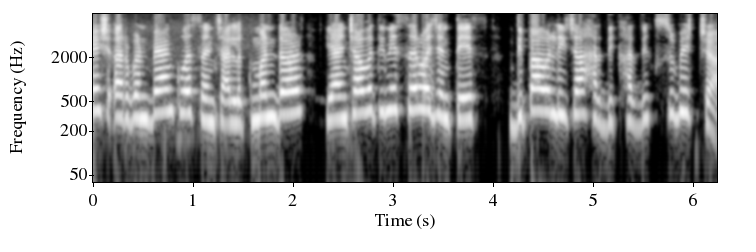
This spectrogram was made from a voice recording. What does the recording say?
गणेश अर्बन बँक व संचालक मंडळ यांच्या वतीने सर्व जनतेस दीपावलीच्या हार्दिक हार्दिक शुभेच्छा.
